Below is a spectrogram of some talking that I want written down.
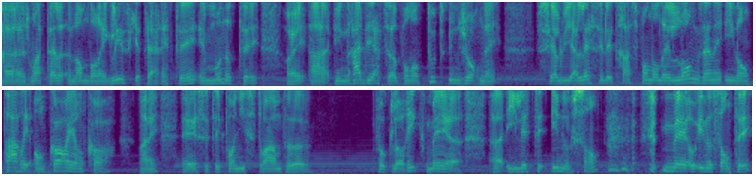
Euh, je me rappelle un homme dans l'église qui était arrêté et monoté oui, à une radiateur pendant toute une journée. Si elle lui a laissé les traces pendant des longues années, il en parlait encore et encore. Oui. Et c'était pas une histoire un peu folklorique, mais euh, euh, il était innocent, mais innocenté,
